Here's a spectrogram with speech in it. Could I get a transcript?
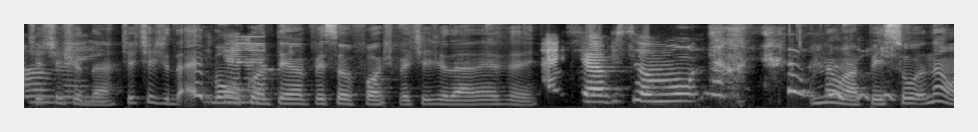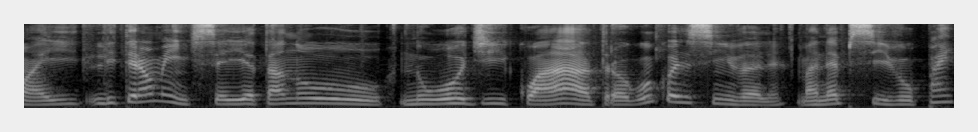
Ó, Deixa eu te véi. ajudar. Deixa eu te ajudar. É bom Quero. quando tem uma pessoa forte pra te ajudar, né, velho? Aí abre seu mundo. Não, a pessoa. Não, aí literalmente você ia estar no. No Word 4, alguma coisa assim, velho. Mas não é possível. Pai,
